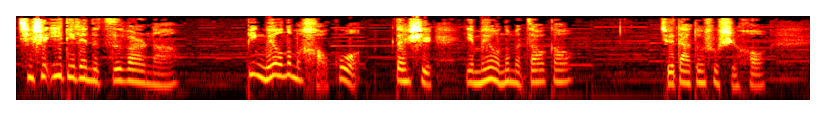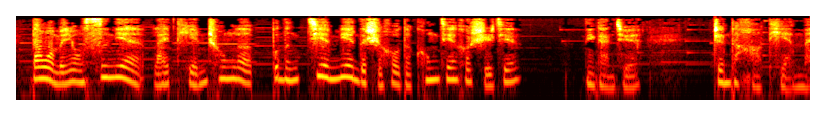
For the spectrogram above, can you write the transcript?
其实异地恋的滋味呢，并没有那么好过，但是也没有那么糟糕。绝大多数时候，当我们用思念来填充了不能见面的时候的空间和时间，那感觉真的好甜美。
